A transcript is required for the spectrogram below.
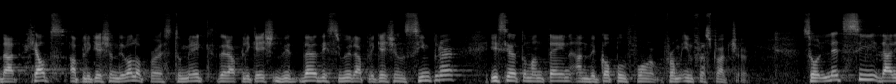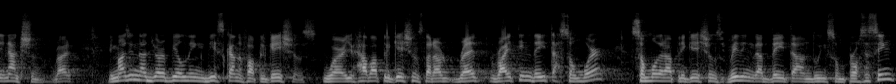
that helps application developers to make their application, their distributed applications simpler, easier to maintain, and decoupled from, from infrastructure. So let's see that in action, right? Imagine that you're building these kind of applications where you have applications that are read, writing data somewhere, some other applications reading that data and doing some processing,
